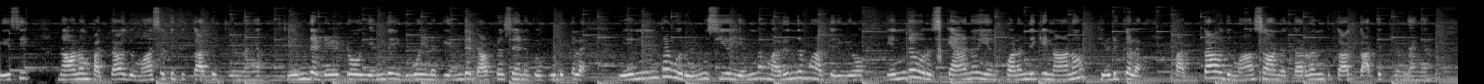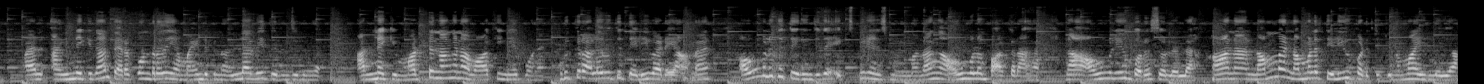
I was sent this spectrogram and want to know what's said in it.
பேசி நானும் பத்தாவது மாதத்துக்கு காத்துட்டு இருந்தேங்க. எந்த டேட்டோ எந்த இதுவோ எனக்கு எந்த டாக்டர்ஸும் எனக்கு கொடுக்கல. எந்த ஒரு ஊசியோ எந்த மருந்து மாத்திரையோ எந்த ஒரு ஸ்கேனோ என் குழந்தைக்கு நானும் எடுக்கலை. பத்தாவது மாதம் அந்த தருணத்துக்காக காத்துட்டு இருந்தேங்க. இன்னைக்கு தான் பிறக்குன்றது என் மைண்டுக்கு நல்லாவே தெரிஞ்சுதுங்க. அன்னைக்கு மட்டும்தாங்க நான் வாக்கிங்கே போனேன். கொடுக்குற அளவுக்கு தெளிவடையாமல் அவங்களுக்கு தெரிஞ்சதை எக்ஸ்பீரியன்ஸ் மூலிமா தாங்க அவங்களும் பார்க்குறாங்க. நான் அவங்களையும் குறை சொல்லலை. ஆனால் நம்ம நம்மளை தெளிவுபடுத்திக்கணுமா இல்லையா?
